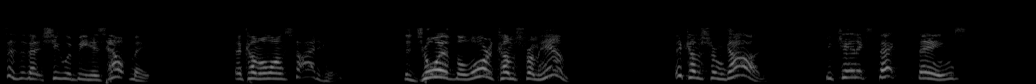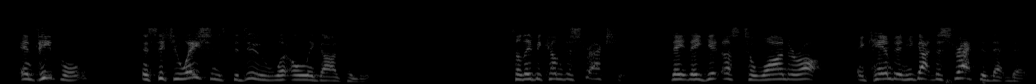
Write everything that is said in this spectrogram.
It says that she would be his helpmate and come alongside him. The joy of the Lord comes from him. It comes from God. You can't expect things and people and situations to do what only God can do. So they become distractions. They, they get us to wander off. And Camden, he got distracted that day.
